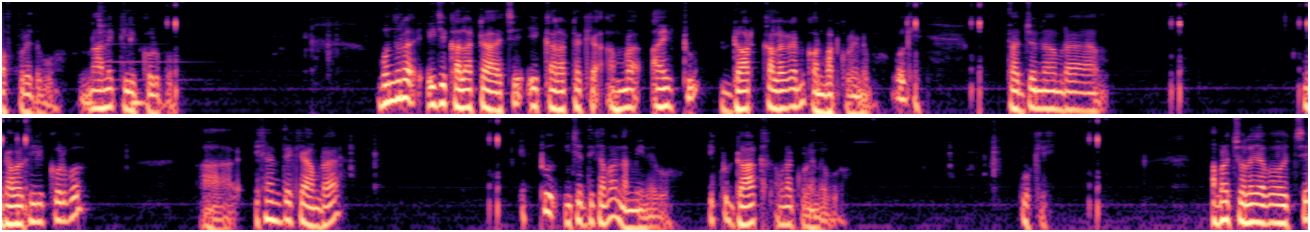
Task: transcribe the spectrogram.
অফ করে দেবো। নামে ক্লিক করব। বন্ধুরা, এই যে কালারটা আছে, এই কালারটাকে আমরা আরেকটু ডার্ক কালারে আমি কনভার্ট করে নেব ওকে তার জন্য আমরা ডাবল ক্লিক করব, আর এখান থেকে আমরা একটু নিচের দিকে আমরা নামিয়ে নেব, একটু ডার্ক আমরা করে নেব ওকে আমরা চলে যাব হচ্ছে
